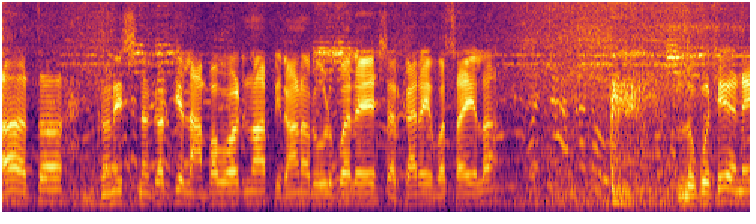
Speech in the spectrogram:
આ તો ગણેશનગર જે લાંબા વોર્ડના પિરાણા રોડ પર સરકારે વસાયેલા લોકો છે અને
